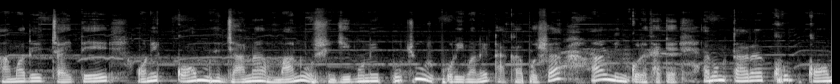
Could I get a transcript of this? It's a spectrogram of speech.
আমাদের চাইতে অনেক কম জানা মানুষ জীবনে প্রচুর পরিমাণে টাকা পয়সা আর্নিং করে থাকে এবং তারা খুব কম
